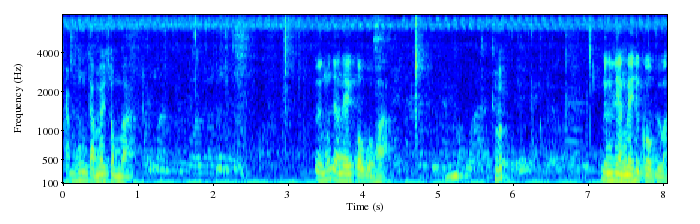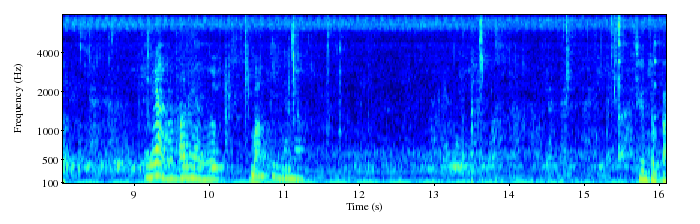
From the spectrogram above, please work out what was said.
จำคงจำไม่สมบัติเออมันยังเลยกบอยู่ป่ะหึเรื่องยังเลยคือกบอยู่อะเลี้ยงเขาเลี้ยงอยู่บอก ชิมสุปเปลา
